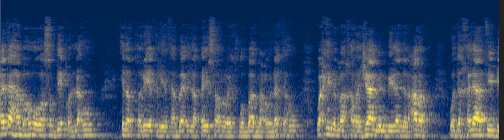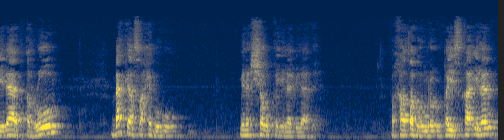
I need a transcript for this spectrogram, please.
فذهب هو وصديق له إلى الطريق ليذهبا إلى قيصر ويطلبا معونته وحينما خرجا من بلاد العرب ودخلا في بلاد الروم بكى صاحبه من الشوق إلى بلاده. فخاطبه امرؤ القيس قائلا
